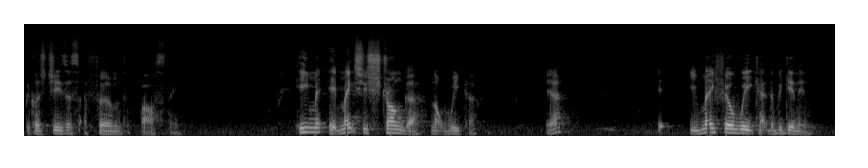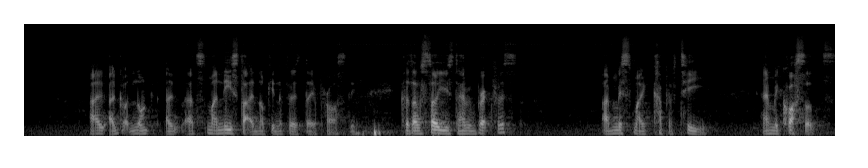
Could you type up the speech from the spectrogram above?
Because Jesus affirmed fasting. He, it makes you stronger, not weaker. Yeah? It, you may feel weak at the beginning. I, I got knocked, I, my knee started knocking the first day of fasting because I was so used to having breakfast. I missed my cup of tea and my croissants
